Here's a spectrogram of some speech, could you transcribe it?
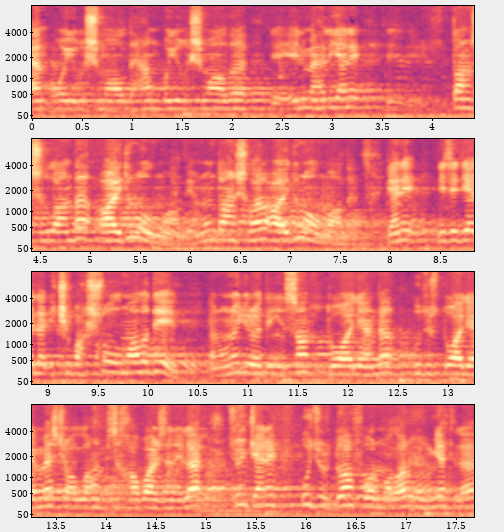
həm o yığışmalıdır, həm bu yığışmalıdır. Elm əhli yəni danışıqlarında aydın olmalıdır. Yəni onun danışıqları aydın olmalıdır. Yəni necə deyirlər, iki başlı olmalı deyil. Yəni ona görə də insan dua eləyəndə bu cür dua eləyəməz ki, Allahım bizi xavaricdən elə. Çünki yəni bu cür dua formaları ümumiyyətlə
